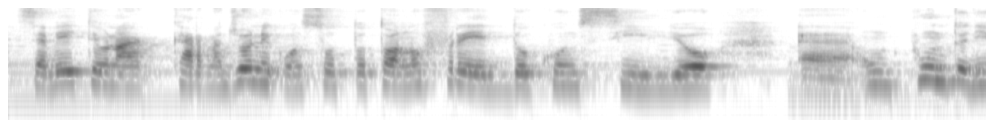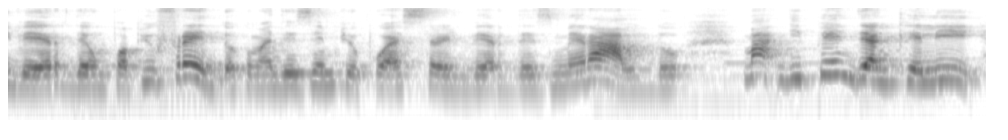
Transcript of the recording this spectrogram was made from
se avete una carnagione con sottotono freddo consiglio eh, un punto di verde un po' più freddo, come ad esempio può essere il verde smeraldo, ma dipende anche lì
